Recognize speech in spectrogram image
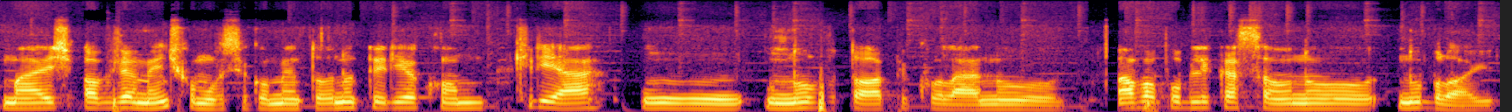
mas obviamente, como você comentou, não teria como criar um, um novo tópico lá no nova publicação no, no blog.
